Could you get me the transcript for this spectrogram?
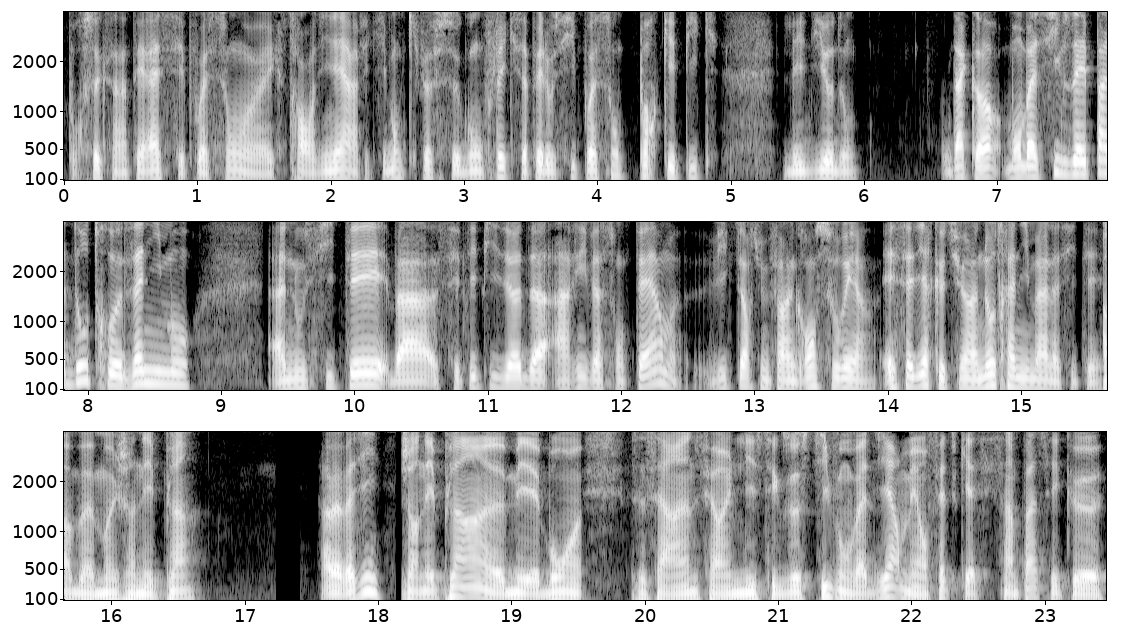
pour ceux que ça intéresse, ces poissons euh, extraordinaires, effectivement, qui peuvent se gonfler, qui s'appellent aussi poissons porc-épic, les diodons. D'accord. Bon, bah, si vous n'avez pas d'autres animaux à nous citer, bah, cet épisode arrive à son terme. Victor, tu me fais un grand sourire. Et c'est à dire que tu as un autre animal à citer Ah, bah, moi, j'en ai plein. Ah bah vas-y. J'en ai plein, euh, mais bon, ça sert à rien de faire une liste exhaustive, on va dire. Mais en fait, ce qui est assez sympa, c'est que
